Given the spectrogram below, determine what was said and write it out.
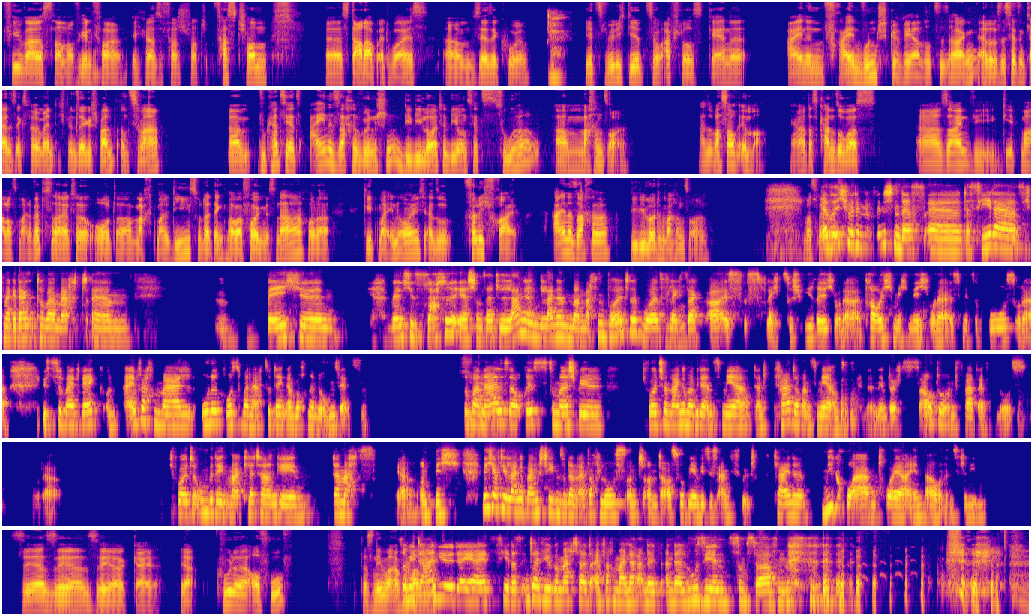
Viel Wahres dran, auf jeden Fall. Ich glaube, das ist fast, fast schon äh, Startup-Advice. Ähm, sehr, sehr cool. Jetzt würde ich dir zum Abschluss gerne einen freien Wunsch gewähren, sozusagen. Also, das ist jetzt ein kleines Experiment. Ich bin sehr gespannt. Und zwar ähm, du kannst dir jetzt eine Sache wünschen, die die Leute, die uns jetzt zuhören, ähm, machen sollen. Also was auch immer. Ja, das kann sowas äh, sein wie geht mal auf meine Webseite oder macht mal dies oder denkt mal über Folgendes nach oder geht mal in euch. Also völlig frei. Eine Sache, die die Leute machen sollen. also das? ich würde mir wünschen, dass, äh, dass jeder sich mal Gedanken darüber macht, ähm, welche ja, welche Sache er schon seit langem, langem mal machen wollte, wo er vielleicht mhm. sagt, ah, es ist vielleicht zu schwierig oder traue ich mich nicht oder ist mir zu groß oder ist zu weit weg und einfach mal, ohne groß drüber nachzudenken, am Wochenende umsetzen. So Super banal geil. es auch ist, zum Beispiel, ich wollte schon lange mal wieder ins Meer, dann fahrt auch ins Meer am Wochenende. Nehmt euch das Auto und fahrt einfach los. Oder ich wollte unbedingt mal klettern gehen, dann macht's. Ja, und nicht, nicht auf die lange Bank schieben, sondern einfach los und, und ausprobieren, wie es sich anfühlt. Kleine Mikroabenteuer einbauen ins Leben. Sehr, sehr, sehr geil. Ja, cooler Aufruf. Das nehmen wir einfach so wie mal Daniel, so der ja jetzt hier das Interview gemacht hat, einfach mal nach Andalusien zum Surfen.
